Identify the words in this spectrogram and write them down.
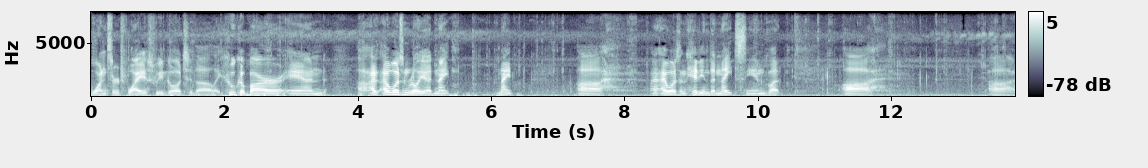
once or twice, we'd go to the like hookah bar, and uh, I, I, wasn't really a night night. Uh, I, I, wasn't hitting the night scene, but. Uh, uh,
